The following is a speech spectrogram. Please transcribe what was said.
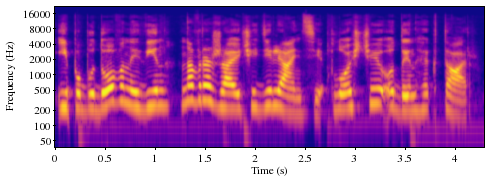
і побудований він на вражаючій ділянці площею 1 гектар.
